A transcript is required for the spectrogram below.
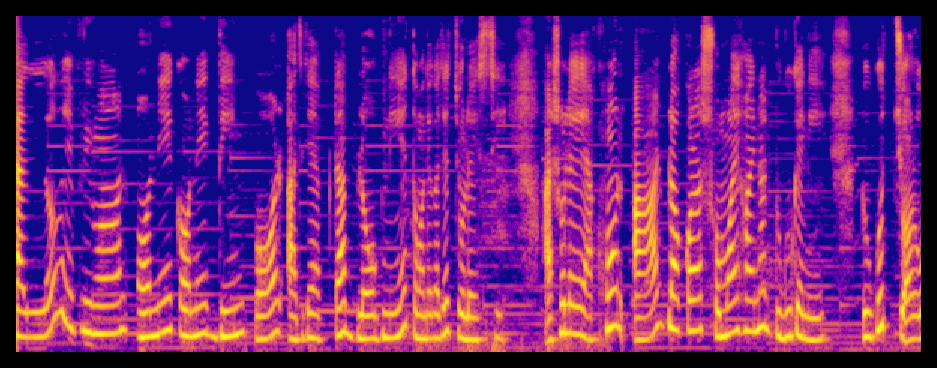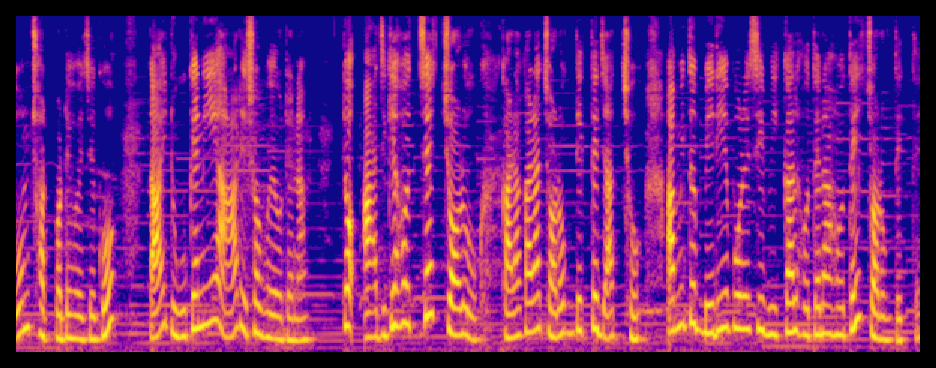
হ্যালো এভরিওয়ান অনেক অনেক দিন পর আজকে একটা ব্লগ নিয়ে তোমাদের কাছে চলে এসেছি। আসলে এখন আর ব্লগ করার সময় হয় না ডুগুকে নিয়ে। ডুগু চরম ছটপটে হয়েছে গো। তাই ডুগুকে নিয়ে আর এসব হয়ে ওঠে না। তো আজকে হচ্ছে চড়ক। কারা কারা চড়ক দেখতে যাচ্ছ? আমি তো বেরিয়ে পড়েছি বিকাল হতে না হতেই চড়ক দেখতে।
